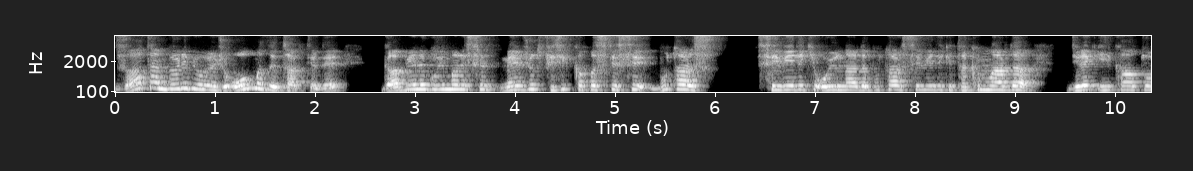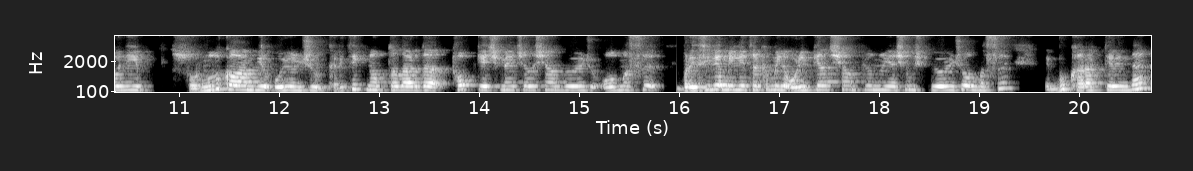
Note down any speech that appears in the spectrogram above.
Zaten böyle bir oyuncu olmadığı takdirde Gabriele Guimares'in mevcut fizik kapasitesi bu tarz seviyedeki oyunlarda, bu tarz seviyedeki takımlarda direkt ilk altı oynayıp sorumluluk alan bir oyuncu, kritik noktalarda top geçmeye çalışan bir oyuncu olması, Brezilya milli takımıyla olimpiyat şampiyonluğu yaşamış bir oyuncu olması e, bu karakterinden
